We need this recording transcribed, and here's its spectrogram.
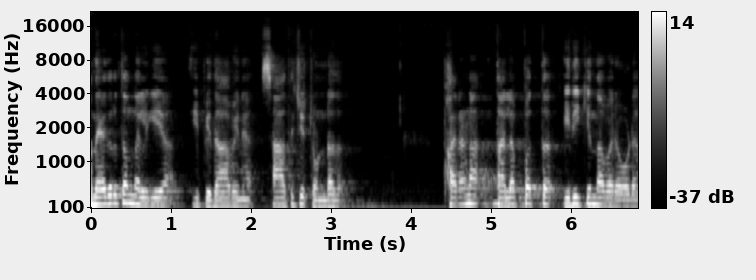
നേതൃത്വം നൽകിയ ഈ പിതാവിന് സാധിച്ചിട്ടുണ്ടത് ഭരണ തലപ്പത്ത് ഇരിക്കുന്നവരോട്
